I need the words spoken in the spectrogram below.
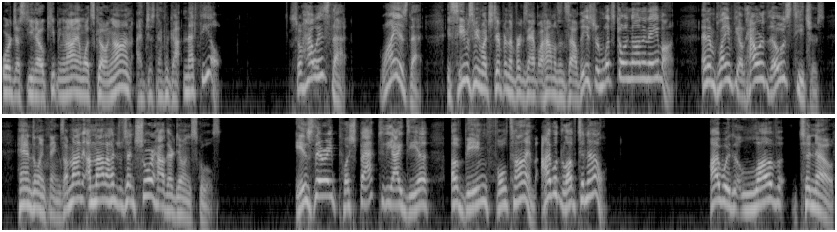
or just you know keeping an eye on what's going on. I've just never gotten that feel. So how is that? Why is that? It seems to be much different than, for example, Hamilton Southeastern. What's going on in Avon and in Plainfield? How are those teachers handling things? I'm not. I'm not 100 percent sure how they're doing schools. Is there a pushback to the idea of being full time? I would love to know. I would love to know.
